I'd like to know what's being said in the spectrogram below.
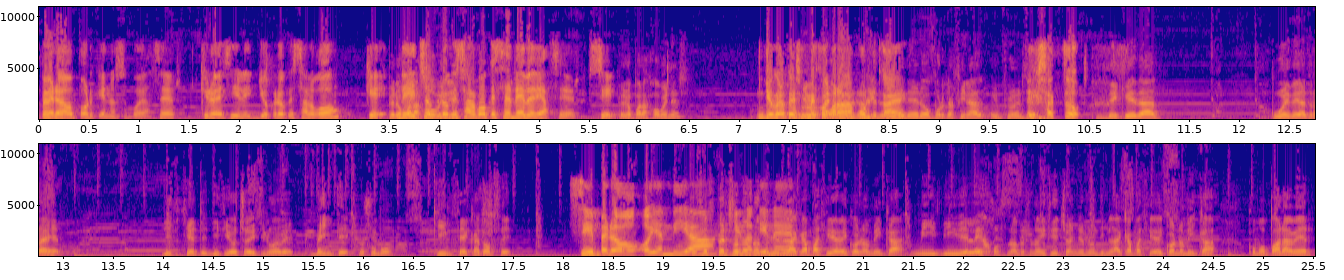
Pero porque no se puede hacer. Quiero decir, yo creo que es algo que, Pero de hecho, creo que es algo que se debe de hacer. Sí. Pero para jóvenes, Yo creo que es mejor para la pública, el ¿eh? dinero porque al final, influencer, Exacto. ¿de qué edad puede atraer? 17, 18, 19, 20, lo sumo, 15, 14. Sí, pero hoy en día Esas personas no no tienen tiene la capacidad económica ni, ni de lejos. Una persona de 18 años no tiene la capacidad económica como para ver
